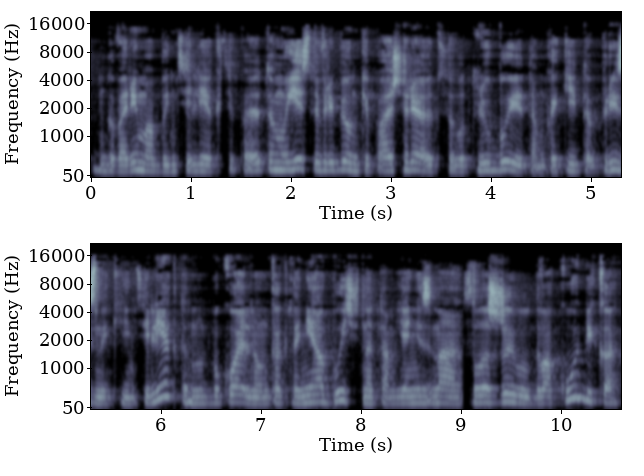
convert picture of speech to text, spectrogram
говорим об интеллекте. Поэтому если в ребенке поощряются вот любые там какие-то признаки интеллекта, ну буквально он как-то необычно там, я не знаю, сложил два кубика,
